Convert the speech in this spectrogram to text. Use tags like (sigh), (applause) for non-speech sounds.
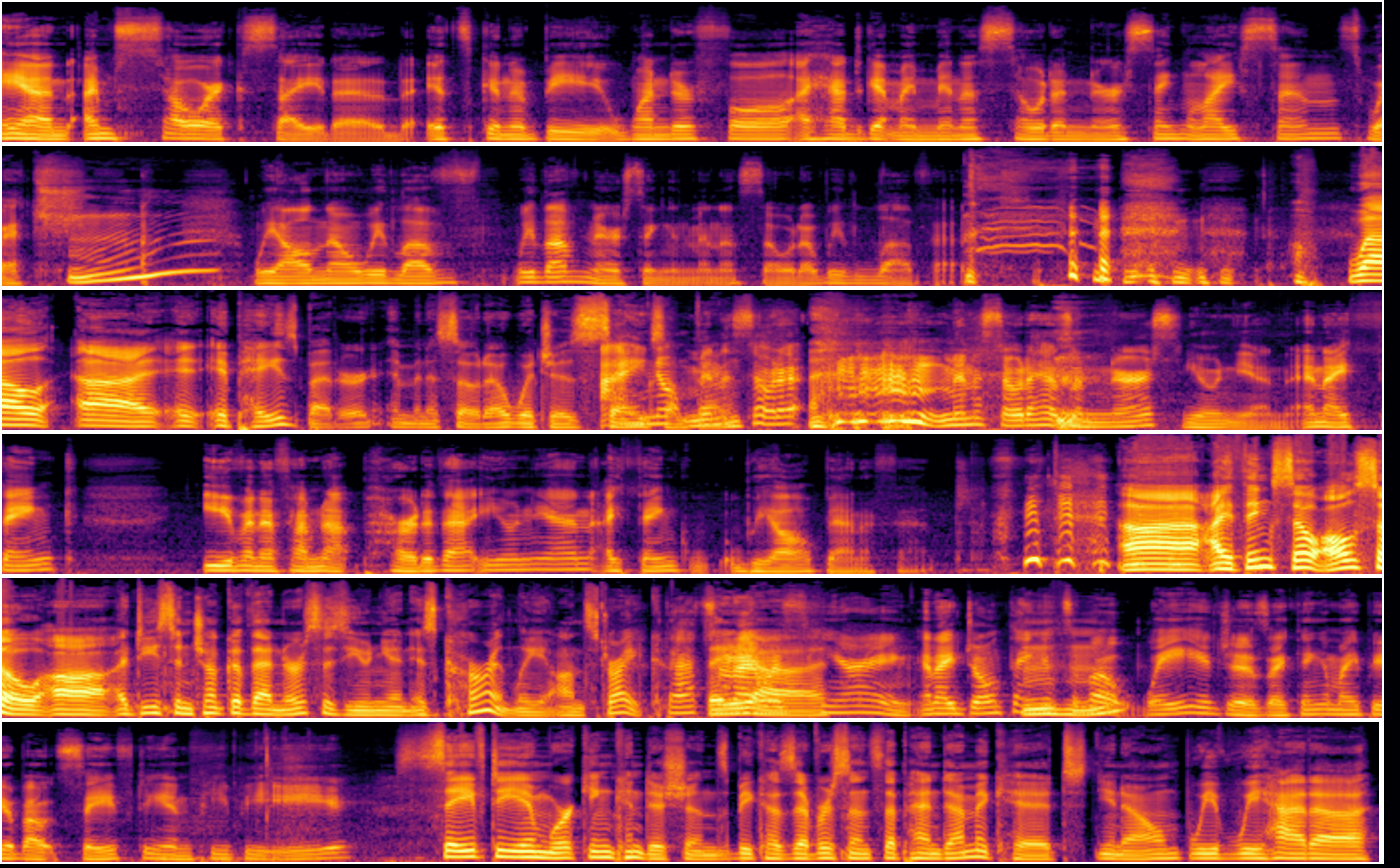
And I'm so excited. It's going to be wonderful. I had to get my Minnesota nursing license, which we all know we love. We love nursing in Minnesota. We love it. (laughs) Well, uh, it, it pays better in Minnesota, which is I saying know something. Minnesota (laughs) (clears throat) Minnesota has a nurse union and I think even if I'm not part of that union, I think we all benefit. (laughs) Uh, I think so. Also, uh, a decent chunk of that nurses union is currently on strike. That's they, what I uh, mm-hmm. was hearing. And I don't think it's about wages. I think it might be about safety and. PPE. safety and working conditions because ever since the pandemic hit, you know, we've we had a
